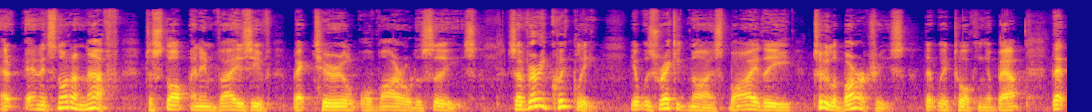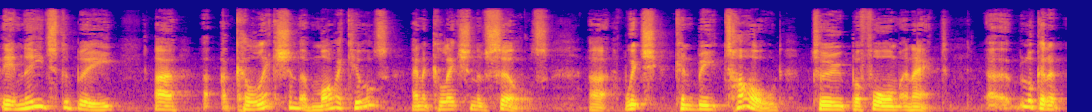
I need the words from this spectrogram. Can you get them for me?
and it's not enough to stop an invasive bacterial or viral disease. So, very quickly, it was recognized by the two laboratories that we're talking about that there needs to be a, a collection of molecules and a collection of cells uh, which can be told to perform an act. Uh, look at it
